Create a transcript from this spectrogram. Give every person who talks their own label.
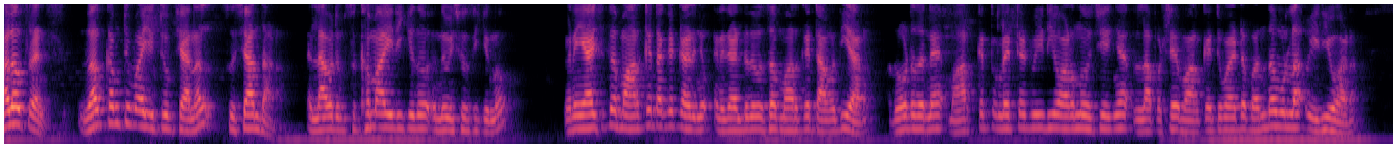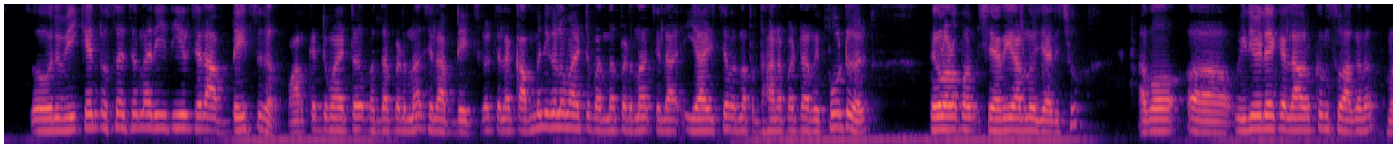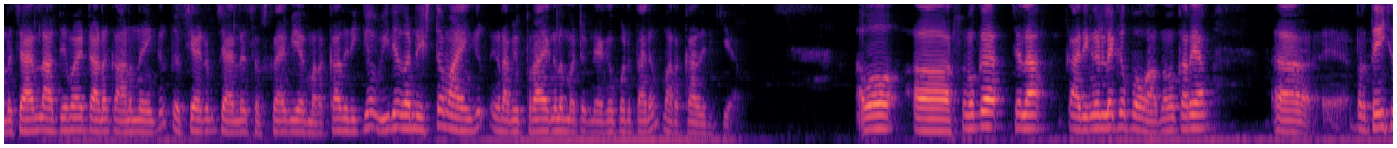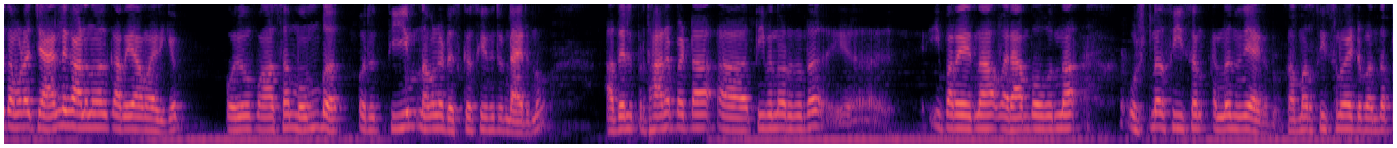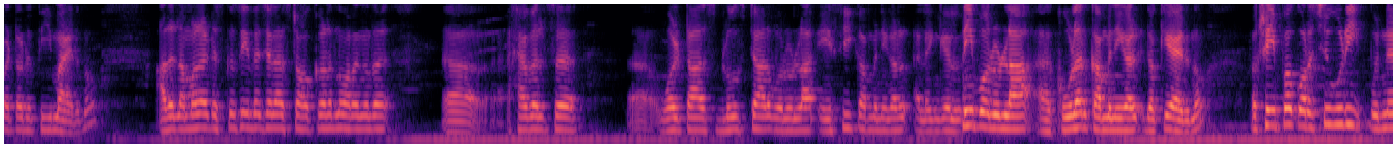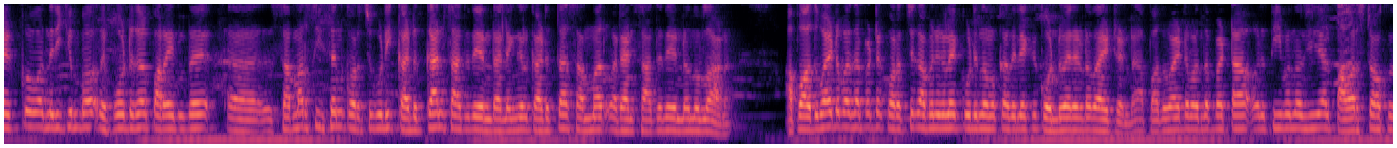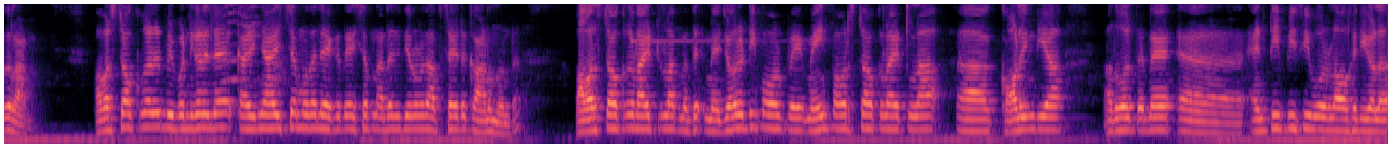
Speaker 1: Hello friends welcome to my YouTube channel സുശാന്താണ് എല്ലാവരും സുഖമായിരിക്കുന്നു എന്ന് വിശ്വസിക്കുന്നു. ഇങ്ങനെ ഈ ആഴ്ചത്തെ മാർക്കറ്റൊക്കെ കഴിഞ്ഞു. ഇനി രണ്ട് ദിവസം മാർക്കറ്റ് അവധിയാണ്. അതുകൊണ്ട് തന്നെ മാർക്കറ്റ് റിലേറ്റഡ് വീഡിയോ ആണെന്ന് വെച്ച് കഴിഞ്ഞാൽ അല്ല പക്ഷേ മാർക്കറ്റുമായിട്ട് ബന്ധമുള്ള വീഡിയോ ആണ്. സോ ഒരു വീക്കെൻഡ് റിസർച്ച് എന്ന രീതിയിൽ ചില അപ്ഡേറ്റ്സുകൾ മാർക്കറ്റുമായിട്ട് ബന്ധപ്പെടുന്ന ചില അപ്ഡേറ്റ്സുകൾ ചില കമ്പനികളുമായിട്ട് ബന്ധപ്പെടുന്ന ചില ഈ ആഴ്ച വന്ന പ്രധാനപ്പെട്ട റിപ്പോർട്ടുകൾ നിങ്ങളോടൊപ്പം ഷെയർ ചെയ്യാമെന്ന് വിചാരിച്ചു. അപ്പോൾ വീഡിയോയിലേക്ക് എല്ലാവർക്കും സ്വാഗതം. നമ്മുടെ ചാനൽ ആദ്യമായിട്ടാണ് കാണുന്നതെങ്കിൽ തീർച്ചയായിട്ടും ചാനൽ സബ്സ്ക്രൈബ് ചെയ്യാൻ മറക്കാതിരിക്കുക. വീഡിയോ കണ്ട് ഇഷ്ടമായെങ്കിൽ നിങ്ങളുടെ അഭിപ്രായങ്ങളും മറ്റും രേഖപ്പെടുത്താനും മറക്കാതിരിക്കുക. അപ്പോൾ നമുക്ക് ചില കാര്യങ്ങളിലേക്ക് പോകാം. നമുക്കറിയാം പ്രത്യേകിച്ച് നമ്മുടെ ചാനൽ കാണുന്നവർക്ക് അറിയാമായിരിക്കും ഒരു മാസം മുമ്പ് ഒരു തീം നമ്മൾ ഡിസ്കസ് ചെയ്തിട്ടുണ്ടായിരുന്നു. അതിൽ പ്രധാനപ്പെട്ട തീം എന്ന് പറയുന്നത് ഈ പറയുന്ന വരാൻ പോകുന്ന ഉഷ്ണ സീസൺ എന്ന് തന്നെയായിരുന്നു സമ്മർ സീസണുമായിട്ട് ബന്ധപ്പെട്ട ഒരു തീമായിരുന്നു. അത് നമ്മൾ ഡിസ്കസ് ചെയ്ത ചില സ്റ്റോക്കുകൾ എന്ന് പറയുന്നത് ഹെവൽസ് വോൾട്ടാസ് ബ്ലൂ സ്റ്റാർ പോലുള്ള എ സി കമ്പനികൾ അല്ലെങ്കിൽ ഈ പോലുള്ള കൂളർ കമ്പനികൾ ഇതൊക്കെയായിരുന്നു. പക്ഷേ ഇപ്പോൾ കുറച്ചുകൂടി മുന്നേക്ക് വന്നിരിക്കുമ്പോൾ റിപ്പോർട്ടുകൾ പറയുന്നത് സമ്മർ സീസൺ കുറച്ചുകൂടി കടുക്കാൻ സാധ്യതയുണ്ട് അല്ലെങ്കിൽ കടുത്ത സമ്മർ വരാൻ സാധ്യതയുണ്ടെന്നുള്ളതാണ് അപ്പോൾ അതുമായിട്ട് ബന്ധപ്പെട്ട് കുറച്ച് കമ്പനികളെ കൂടി നമുക്ക് അതിലേക്ക് കൊണ്ടുവരേണ്ടതായിട്ടുണ്ട്. അപ്പോൾ അതുമായിട്ട് ബന്ധപ്പെട്ട ഒരു തീം എന്ന് വെച്ച് കഴിഞ്ഞാൽ പവർ സ്റ്റോക്കുകളാണ് പവർ സ്റ്റോക്കുകൾ വിപണികളിൽ കഴിഞ്ഞ ആഴ്ച മുതൽ ഏകദേശം നല്ല രീതിയിലുള്ള അപ്സൈഡ് കാണുന്നുണ്ട്. പവർ സ്റ്റോക്കുകളായിട്ടുള്ള മെജോറിറ്റി പവർ മെയിൻ പവർ സ്റ്റോക്കുകളായിട്ടുള്ള കോൾ ഇന്ത്യ അതുപോലെ തന്നെ എൻ ടി പി സി പോലുള്ള ഓഹരികൾ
